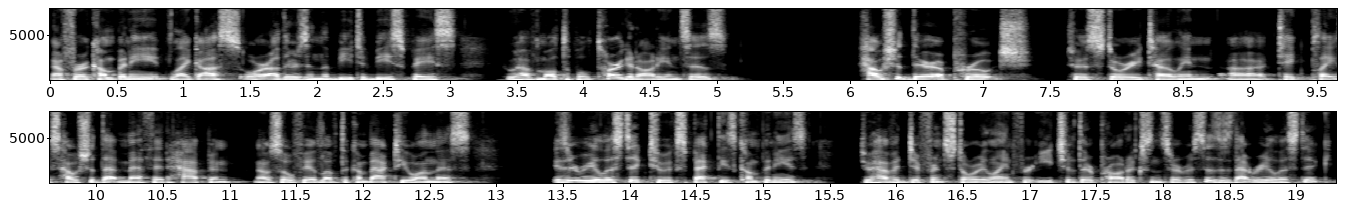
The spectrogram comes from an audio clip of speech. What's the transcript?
Now, for a company like us or others in the B2B space who have multiple target audiences, how should their approach to storytelling uh, take place? How should that method happen? Now, Sophie, I'd love to come back to you on this. Is it realistic to expect these companies to have a different storyline for each of their products and services? Is that realistic?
